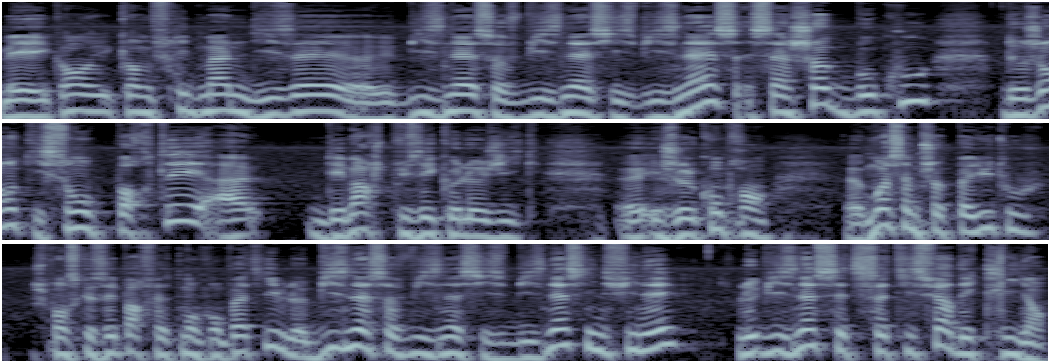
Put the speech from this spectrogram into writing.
Mais quand, Friedman disait euh, business of business is business, ça choque beaucoup de gens qui sont portés à une démarche plus écologique. Euh, et je le comprends. Euh, moi, ça me choque pas du tout. Je pense que c'est parfaitement compatible. Business of business is business. In fine, le business, c'est de satisfaire des clients.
